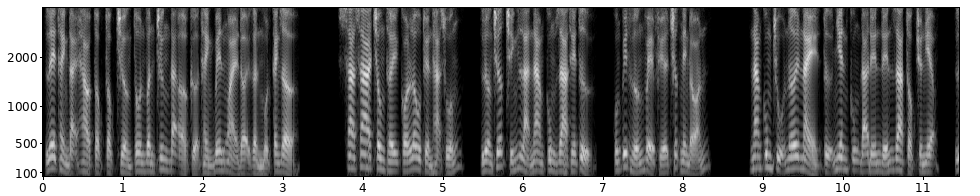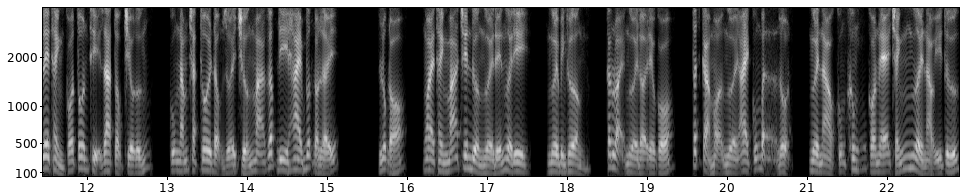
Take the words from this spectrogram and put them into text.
Lê thành đại hào tộc tộc trường tôn vân trưng đã ở cửa thành bên ngoài đợi gần một canh giờ xa xa trông thấy có lâu thuyền hạ xuống, lường trước chính là nam cung gia thế tử cũng biết hướng về phía trước nên đón. Nam cung trụ nơi này tự nhiên cũng đã đến đến gia tộc chuyên nhiệm lê thành có tôn thị gia tộc chiều ứng, cũng nắm chặt thôi động dưới trướng mã gấp đi hai bước đ ó lấy. Lúc đó, ngoài thành mã trên đường người đến người đi, người bình thường, các loại người đợi đều có, tất cả mọi người ai cũng bận rộn, người nào cũng không có né tránh người nào ý tứ,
